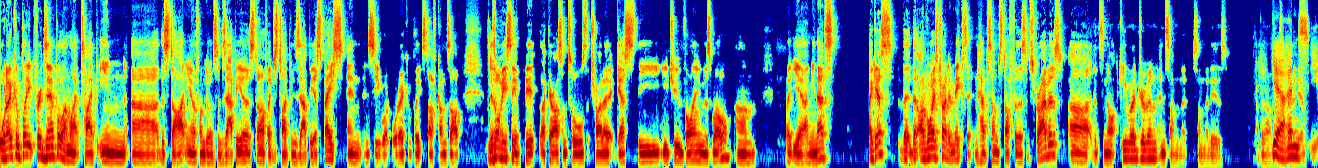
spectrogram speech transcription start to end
autocomplete, for example, I might type in uh, the start. You know, if I'm doing some Zapier stuff, I just type in Zapier space and, and see what autocomplete stuff comes up. There's obviously a bit like there are some tools that try to guess the YouTube volume as well. Um, but yeah, I mean that's I guess that, I've always tried to mix it and have some stuff for the subscribers uh, that's not keyword driven and some that some that is yeah, and idea.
